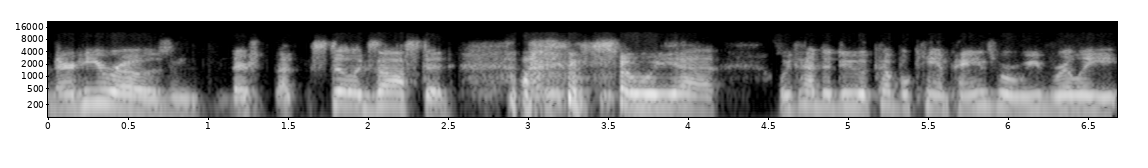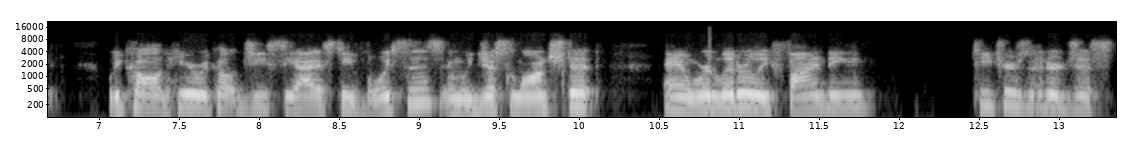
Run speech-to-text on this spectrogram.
they're heroes and they're uh, still exhausted. so we uh, we've had to do a couple campaigns where we've really we call it here we call it GCISD Voices and we just launched it and we're literally finding teachers that are just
